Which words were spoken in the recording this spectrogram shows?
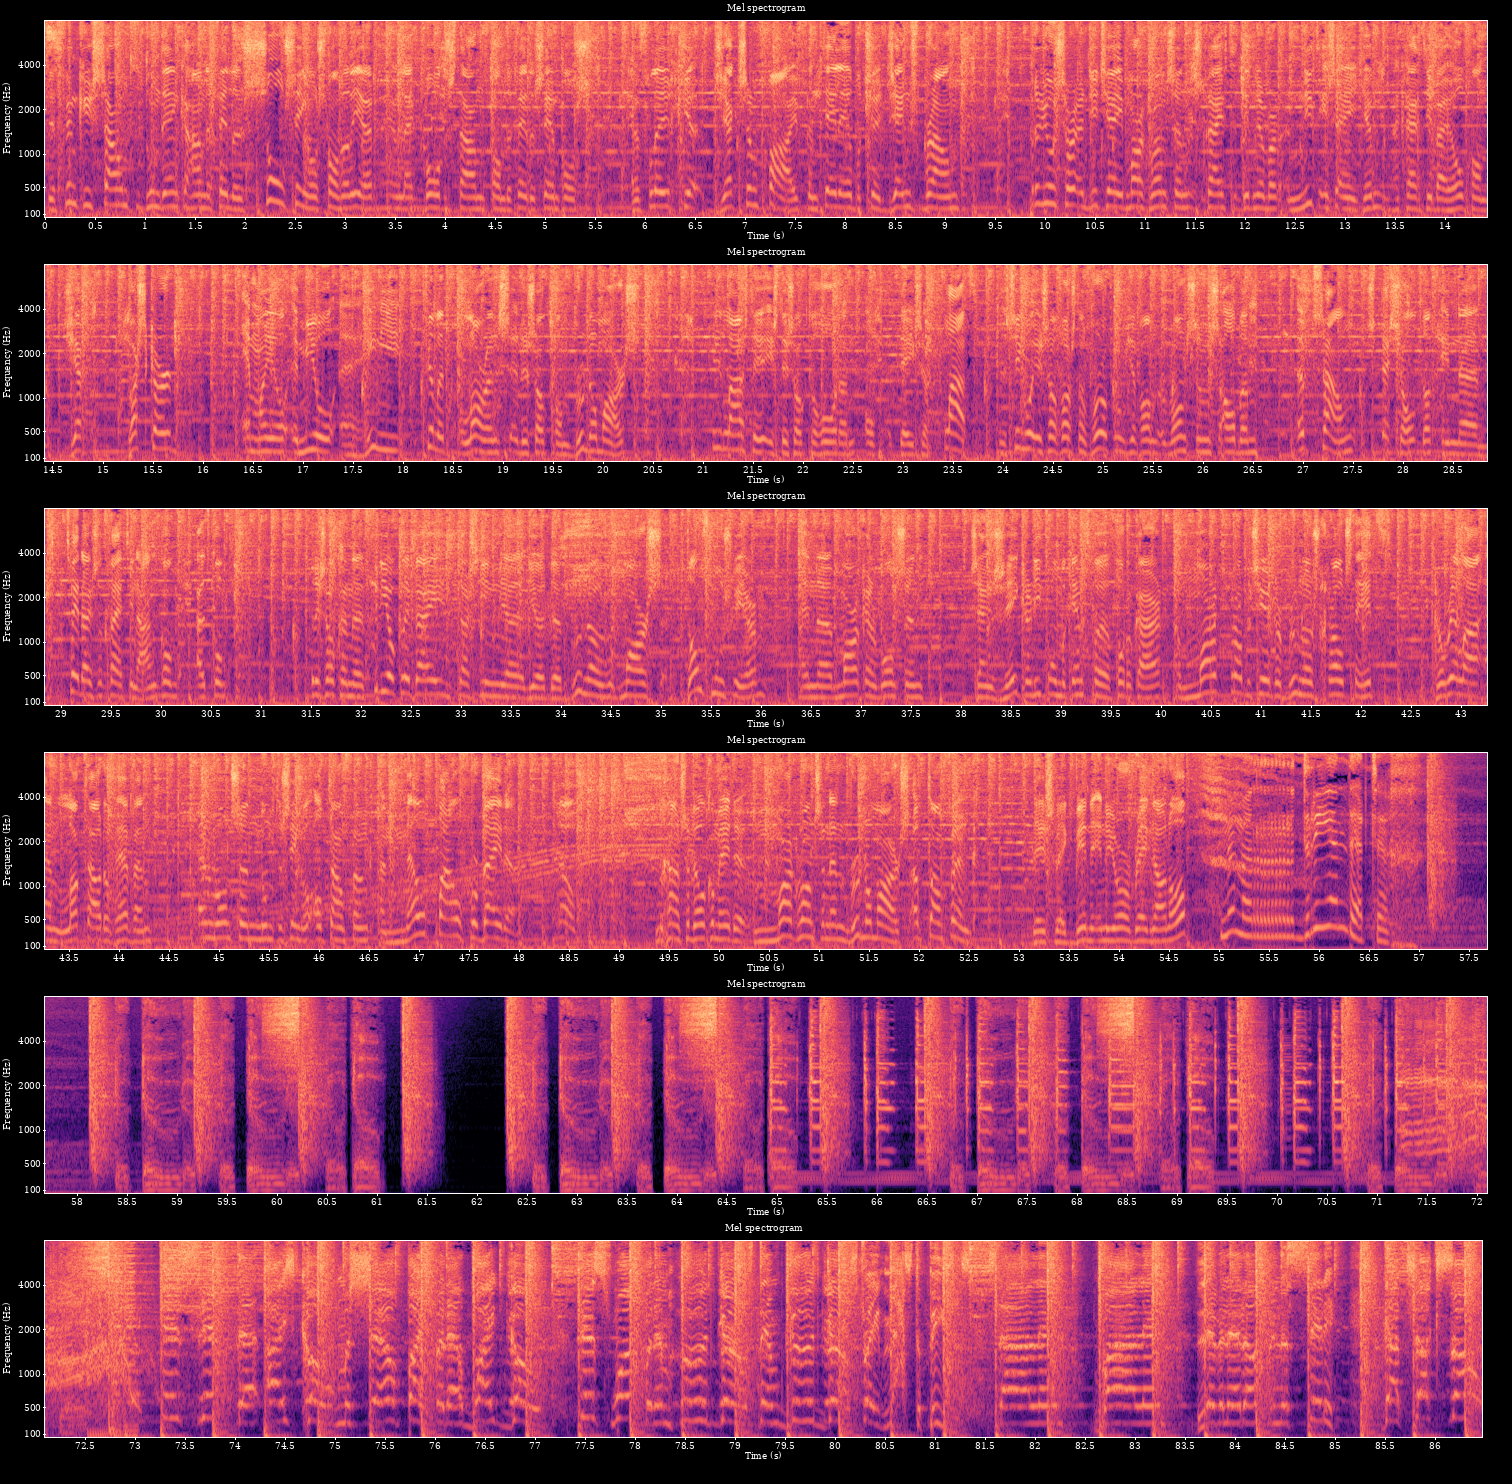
De funky sound doen denken aan de vele soul-singles van weleer... en lijkt bol te staan van de vele samples. Een vleugje Jackson 5, een theelepeltje James Brown... Producer en DJ Mark Ronson schrijft dit nummer niet in zijn eentje. Hij krijgt hierbij hulp van Jeff Basker, Emile, Emile Haney, Philip Lawrence en dus ook van Bruno Mars. Die laatste is dus ook te horen op deze plaat. De single is alvast een voorproefje van Ronson's album Uptown Special... dat in uh, 2015 aankomt, uitkomt. Er is ook een uh, videoclip bij. Daar zien uh, je de Bruno Mars dansmoes weer. En Mark en Ronson zijn zeker niet onbekend voor elkaar. Mark produceerde Bruno's grootste hit... Gorilla en Locked Out of Heaven... En Ronson noemt de single Uptown Funk een mijlpaal voor beide. Nou, we gaan ze welkom heden. Mark Ronson en Bruno Mars, Uptown Funk. Deze week binnen in de Euro Breakdown op... Nummer 33.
